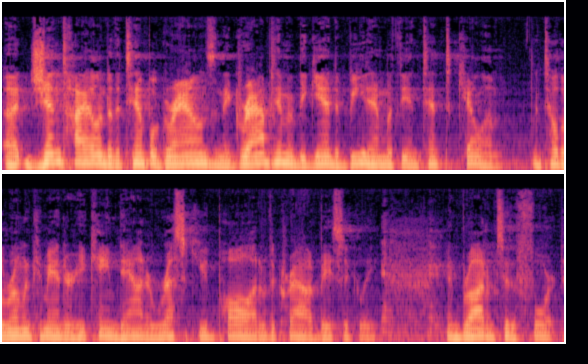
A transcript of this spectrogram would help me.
a Gentile into the temple grounds, and they grabbed him and began to beat him with the intent to kill him until the Roman commander he came down and rescued Paul out of the crowd basically and brought him to the fort.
